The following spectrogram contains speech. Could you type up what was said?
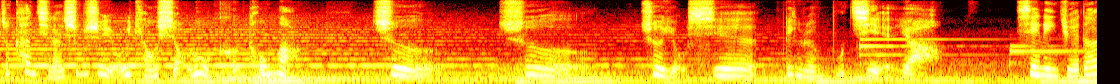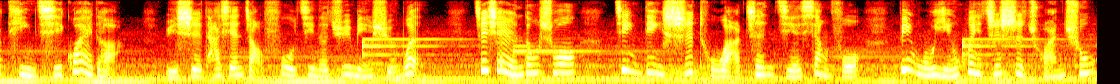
这看起来是不是有一条小路可通啊？这、这、这有些令人不解呀。县令觉得挺奇怪的，于是他先找附近的居民询问，这些人都说静定师徒啊，贞洁向佛，并无淫秽之事传出。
